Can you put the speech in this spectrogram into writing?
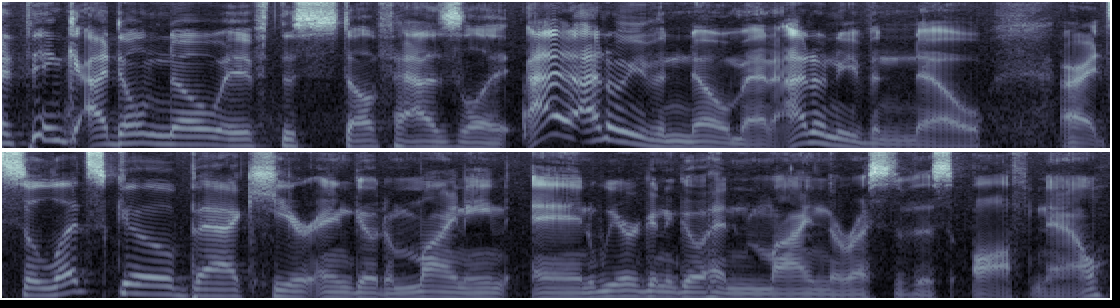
I think, I don't know if this stuff has like, I, I don't even know, man. I don't even know. All right, so let's go back here and go to mining, and we are going to go ahead and mine the rest of this off now.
